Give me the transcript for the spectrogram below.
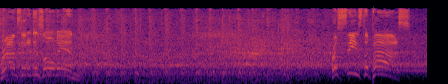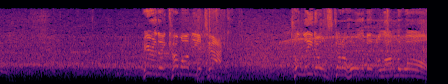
Grabs it in his own end. Receives the pass. Here they come on the attack. Toledo's got a hold of it along the wall.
